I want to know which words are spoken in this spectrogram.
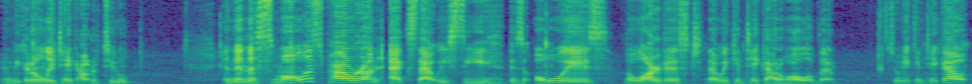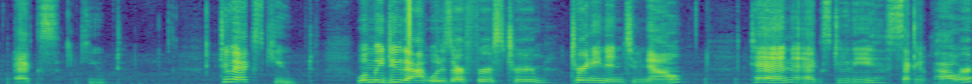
and we can only take out a 2. And then the smallest power on x that we see is always the largest that we can take out of all of them. So we can take out x cubed. 2x cubed. When we do that, what is our first term turning into now? 10x to the second power.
